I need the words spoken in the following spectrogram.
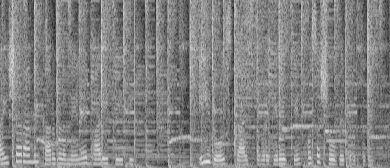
ಐಷಾರಾಮಿ ಕಾರುಗಳ ಮೇಲೆ ಭಾರಿ ಪ್ರೀತಿ. ಈ ರೋಲ್ಸ್ ರಾಯ್ಸ್ ಅವರ ಗೆರೆಗೆ ಹೊಸ ಶೋಭೆ ತರುತ್ತದೆ.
